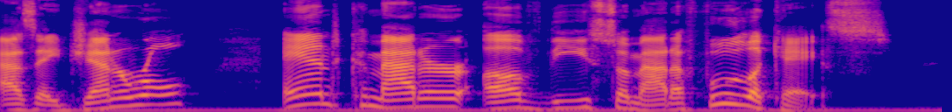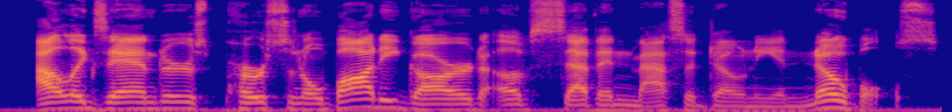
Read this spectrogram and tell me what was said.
as a general and commander of the Somatophylakes, Alexander's personal bodyguard of seven Macedonian nobles.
